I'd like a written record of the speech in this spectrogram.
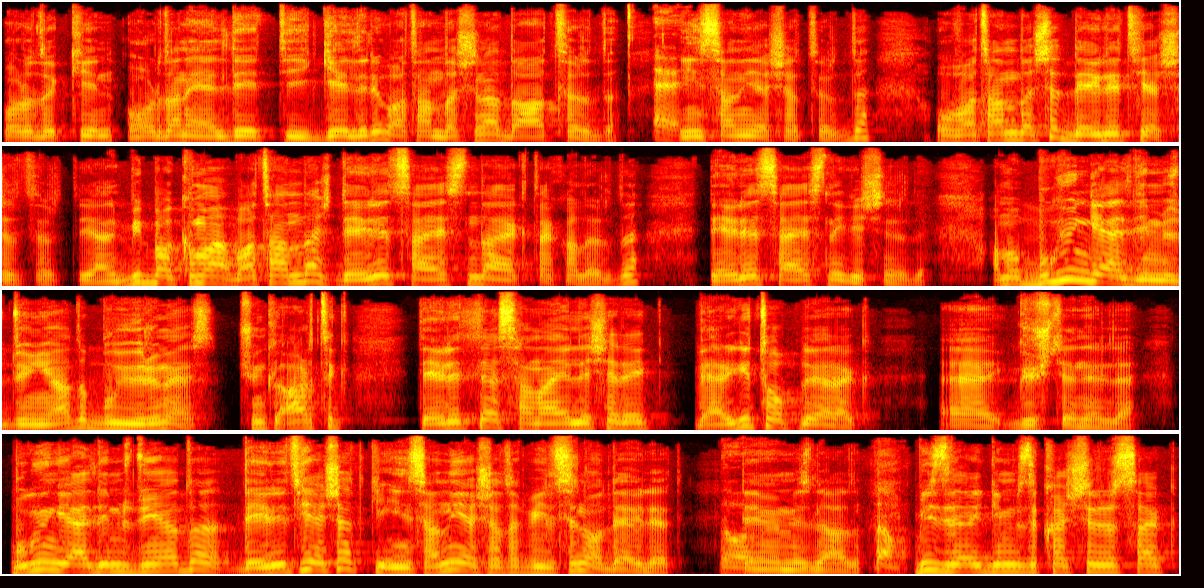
Oradaki oradan elde ettiği geliri vatandaşına dağıtırdı. Evet. İnsanı yaşatırdı. O vatandaş da devleti yaşatırdı. Yani bir bakıma vatandaş devlet sayesinde ayakta kalırdı. Devlet sayesinde geçinirdi. Ama bugün geldiğimiz dünyada bu yürümez. Çünkü artık devletler sanayileşerek, vergi toplayarak e, güçlenirler. Bugün geldiğimiz dünyada devleti yaşat ki insanı yaşatabilsin o devlet Doğru. dememiz lazım. Tamam. Biz vergimizi kaçırırsak,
